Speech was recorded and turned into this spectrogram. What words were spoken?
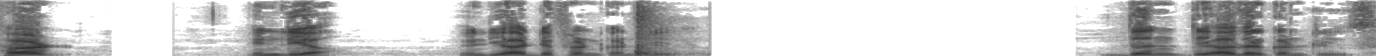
third India India different countries then the other countries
